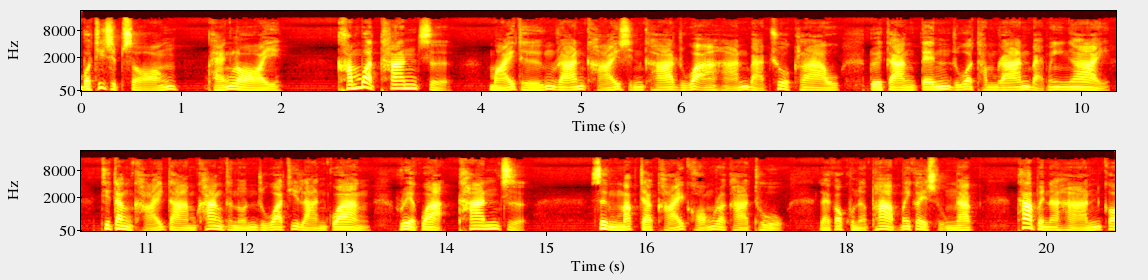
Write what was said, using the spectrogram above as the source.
บทที่ 12 แผงลอยคำว่าท่านจืหมายถึงร้านขายสินค้าหรือว่าอาหารแบบชั่วคราว โดยกางเต็นท์หรือว่าทำร้านแบบง่ายๆ ที่ตั้งขายตามข้างถนนหรือว่าที่ลานกว้าง เรียกว่าท่านจืซึ่งมักจะขายของราคาถูก และก็คุณภาพไม่ค่อยสูงนัก ถ้าเป็นอาหารก็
